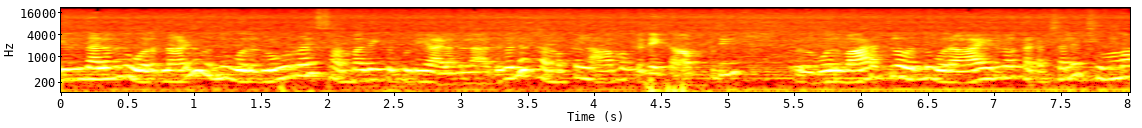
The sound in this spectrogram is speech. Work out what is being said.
இருந்தாலும் வந்து ஒரு நாள் வந்து ஒரு நூறுரூவாய் சம்பாதிக்கக்கூடிய அளவில் அது வந்து நமக்கு லாபம் கிடைக்கும். அப்படி ஒரு வாரத்தில் வந்து ஒரு ஆயிரம் ரூபாய் கிடைச்சாலே சும்மா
